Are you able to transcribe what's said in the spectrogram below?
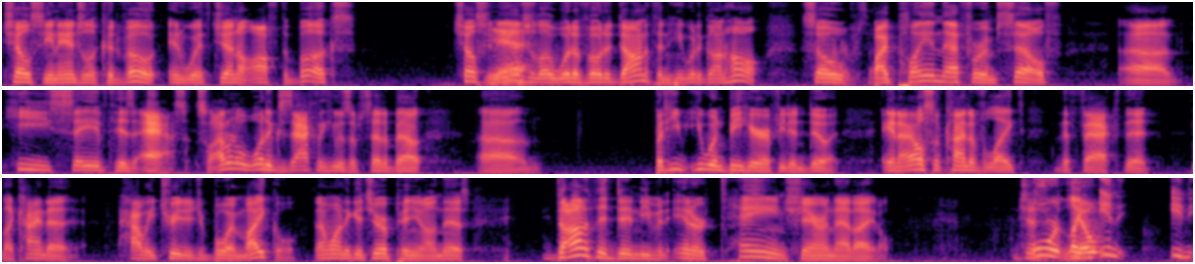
Chelsea, and Angela could vote. And with Jenna off the books, Chelsea Yeah. and Angela would have voted Donathan. He would have gone home. So 100%. by playing that for himself, uh, he saved his ass. So I don't know what exactly he was upset about, um, but he, he wouldn't be here if he didn't do it. And I also kind of liked the fact that, like, kind of how he treated your boy Michael. And I want to get your opinion on this. Donathan didn't even entertain sharing that idol, Just or like no- in in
